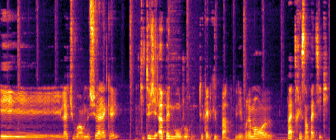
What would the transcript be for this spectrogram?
Et là, tu vois un monsieur à l'accueil qui te dit à peine bonjour, il te calcule pas. Il est vraiment pas très sympathique.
